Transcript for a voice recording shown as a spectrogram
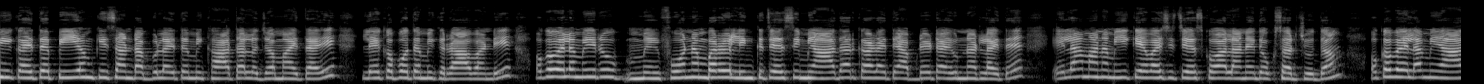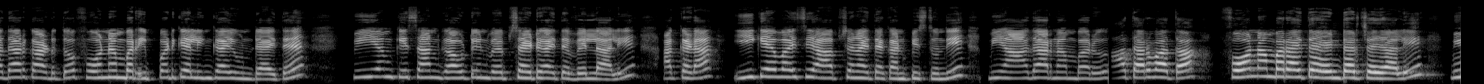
మీకైతే పిఎం కిసాన్ డబ్బులు అయితే మీ ఖాతాలో జమ అవుతాయి లేకపోతే మీకు రావండి. ఒకవేళ మీరు మీ ఫోన్ నెంబర్ లింక్ చేసి మీ ఆధార్ కార్డ్ అయితే అప్డేట్ అయి ఉన్నట్లయితే ఎలా మనం ఈ కేవైసీ చేసుకోవాలనేది ఒకసారి చూద్దాం. ఒకవేళ మీ ఆధార్ కార్డుతో ఫోన్ నెంబర్ ఇప్పటికే లింక్ అయి ఉంటే అయితే PM Kisan govt in website అయితే వెళ్ళాలి. అక్కడ ఈ ఆప్షన్ అయితే కనిపిస్తుంది. మీ ఆధార్ నంబరు ఆ తర్వాత ఫోన్ నంబర్ అయితే ఎంటర్ చేయాలి. మీ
